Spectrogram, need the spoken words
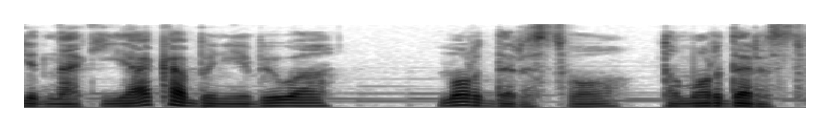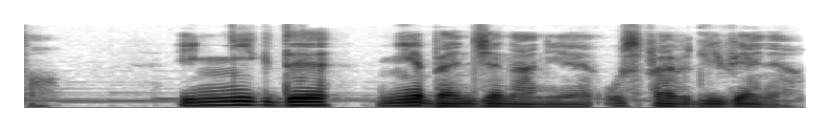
Jednak jaka by nie była, morderstwo to morderstwo i nigdy nie będzie na nie usprawiedliwienia.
